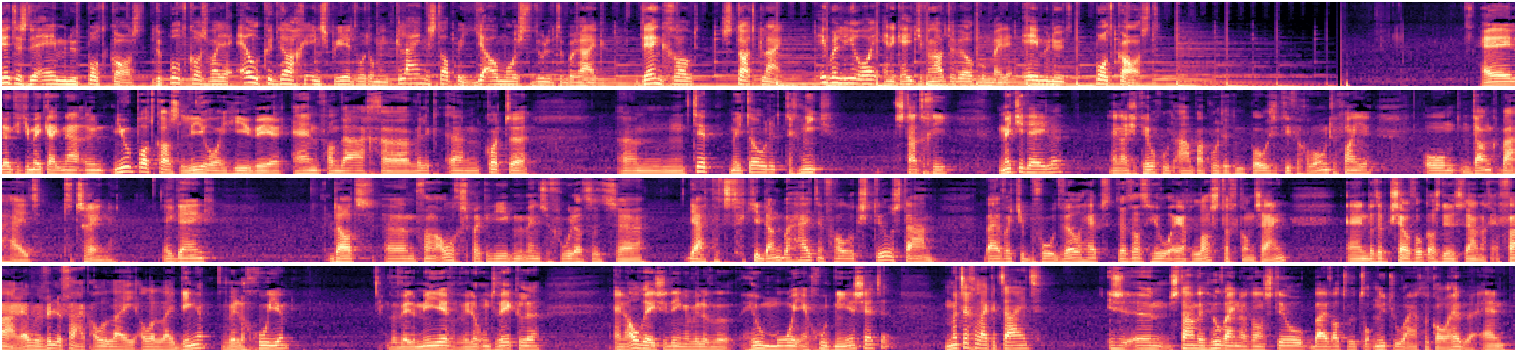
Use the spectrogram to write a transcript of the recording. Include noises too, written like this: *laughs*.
Dit is de 1 Minuut Podcast. De podcast waar je elke dag geïnspireerd wordt om in kleine stappen jouw mooiste doelen te bereiken. Denk groot, start klein. Ik ben Leroy en ik heet je van harte welkom bij de 1 Minuut Podcast. Hey, leuk dat je meekijkt naar een nieuwe podcast. Leroy hier weer. En vandaag uh, wil ik een korte um, tip, methode, techniek, strategie met je delen. En als je het heel goed aanpakt, wordt het een positieve gewoonte van je om dankbaarheid te trainen. Ik denk dat um, van alle gesprekken die ik met mensen voer, dat het uh, ja, *laughs* dat stukje dankbaarheid en vooral ook stilstaan bij wat je bijvoorbeeld wel hebt, dat dat heel erg lastig kan zijn. En dat heb ik zelf ook als dusdanig ervaren. We willen vaak allerlei, allerlei dingen. We willen groeien. We willen meer. We willen ontwikkelen. En al deze dingen willen we heel mooi en goed neerzetten. Maar tegelijkertijd um, staan we heel weinig dan stil bij wat we tot nu toe eigenlijk al hebben. En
